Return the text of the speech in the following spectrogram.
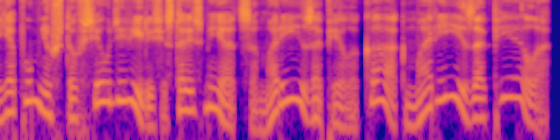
и я помню, что все удивились и стали смеяться. «Мари запела! Как? Мари запела!»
